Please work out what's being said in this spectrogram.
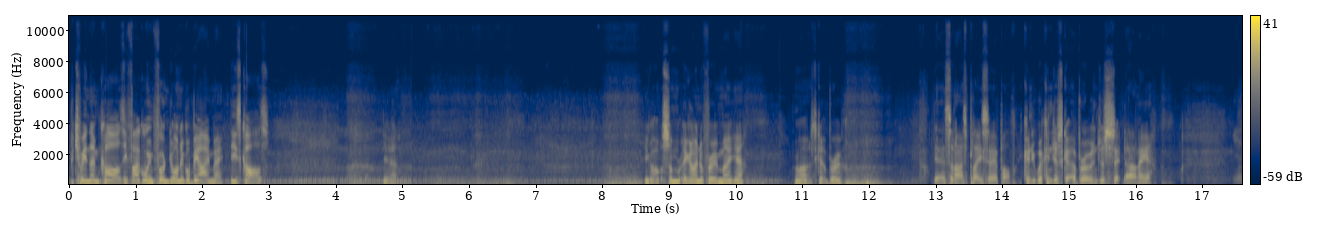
between them cars? If I go in front, do you want to go behind me? These cars? Yeah. You got some? You got enough room, mate? Yeah. Right, let's get a brew. Yeah, it's a nice place here, Paul. Can we can just get a brew and just sit down here. Yeah.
